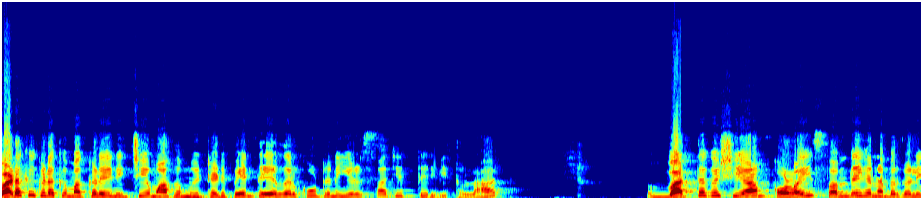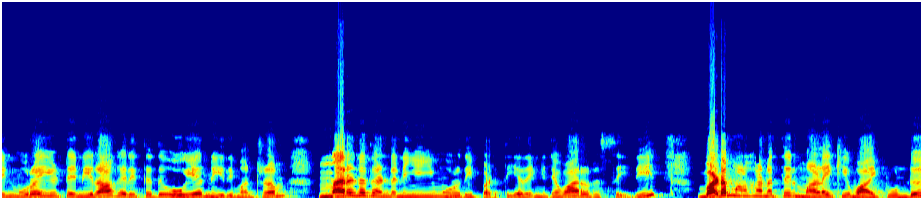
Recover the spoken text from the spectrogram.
வடக்கு கிழக்கு மக்களை நிச்சயமாக மீட்டெடுப்பேன் தேர்தல் கூட்டணியில் சஜித் தெரிவித்துள்ளார். வர்த்தக ஷியாம் கொலை சந்தேக நபர்களின் முறையீட்டை நிராகரித்தது உயர் நீதிமன்றம். மரண தண்டனையையும் உறுதிப்படுத்தியது. என்கிறவாறு ஒரு செய்தி. வடமாகாணத்தில் மழைக்கு வாய்ப்பு உண்டு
